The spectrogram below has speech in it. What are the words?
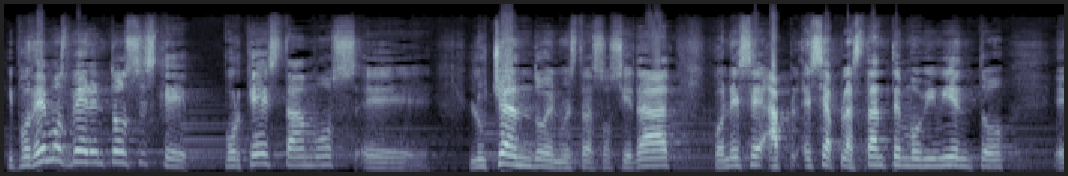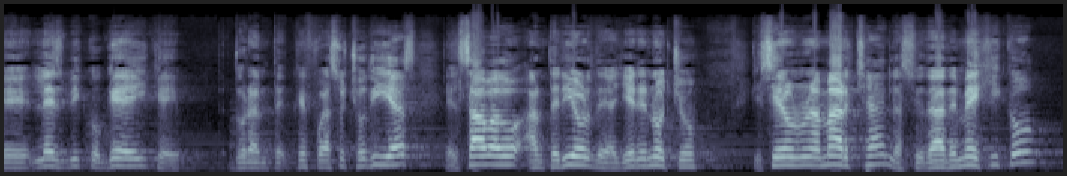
Y podemos ver entonces que por qué estamos eh, luchando en nuestra sociedad con ese, ese aplastante movimiento eh, lésbico gay que durante, que fue hace ocho días, el sábado anterior de ayer en ocho, hicieron una marcha en la Ciudad de México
